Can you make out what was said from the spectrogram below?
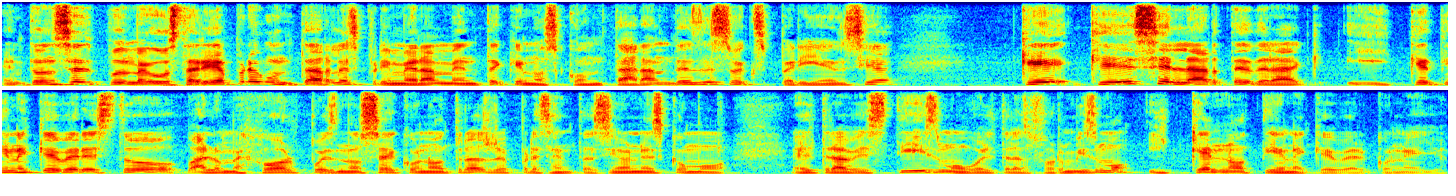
Entonces, pues me gustaría preguntarles primeramente que nos contaran desde su experiencia ¿Qué, ¿Qué, es el arte drag y qué tiene que ver esto, a lo mejor, pues no sé, con otras representaciones como el travestismo o el transformismo y qué no tiene que ver con ello?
